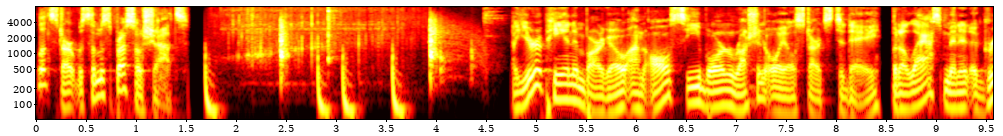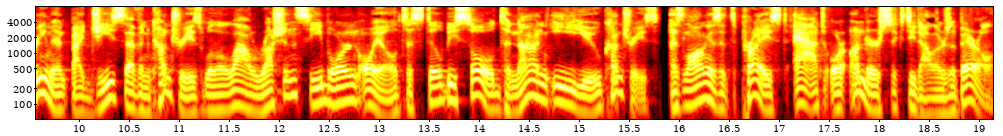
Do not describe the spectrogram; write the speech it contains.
Let's start with some espresso shots. A European embargo on all seaborne Russian oil starts today, but a last minute agreement by G7 countries will allow Russian seaborne oil to still be sold to non EU countries, as long as it's priced at or under $60 a barrel.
